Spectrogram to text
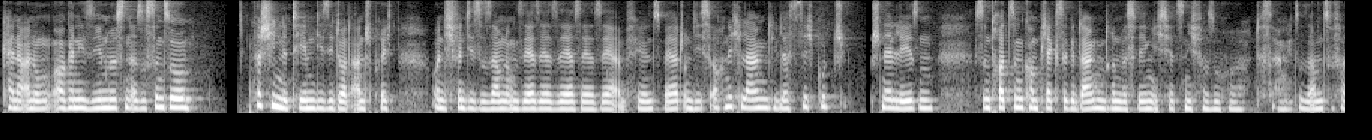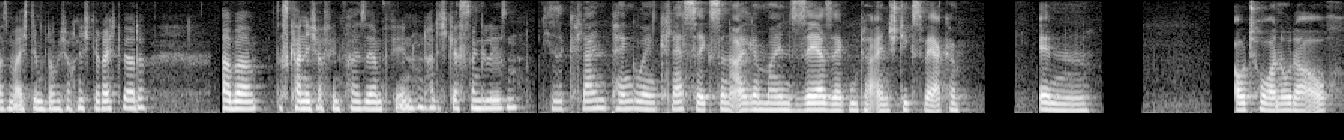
keine Ahnung, organisieren müssen. Also es sind so verschiedene Themen, die sie dort anspricht. Und ich finde diese Sammlung sehr, sehr, sehr, sehr, sehr empfehlenswert. Und die ist auch nicht lang, die lässt sich gut schnell lesen. Es sind trotzdem komplexe Gedanken drin, weswegen ich jetzt nicht versuche, das irgendwie zusammenzufassen, weil ich dem, glaube ich, auch nicht gerecht werde. Aber das kann ich auf jeden Fall sehr empfehlen und hatte ich gestern gelesen. Diese kleinen Penguin Classics sind allgemein sehr, sehr gute Einstiegswerke in Autoren oder auch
